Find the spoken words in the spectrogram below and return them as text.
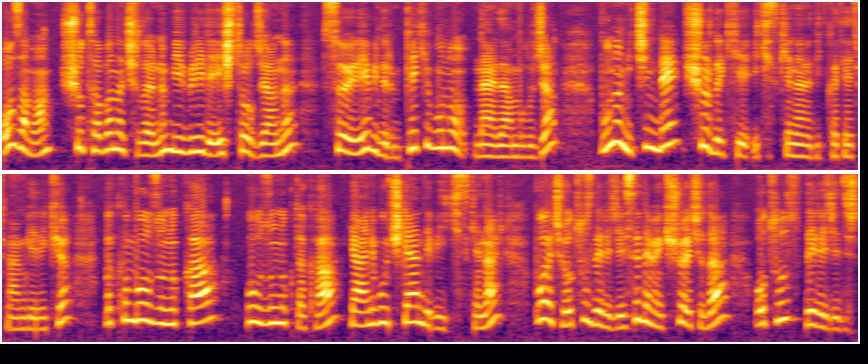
O zaman şu taban açılarının birbiriyle eşit olacağını söyleyebilirim. Peki bunu nereden bulacağım? Bunun için de şuradaki ikizkenara dikkat etmem gerekiyor. Bakın bu uzunluk K, bu uzunluk da K. Yani bu üçgen de bir ikizkenar. Bu açı 30 derece ise demek şu açı da 30 derecedir.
